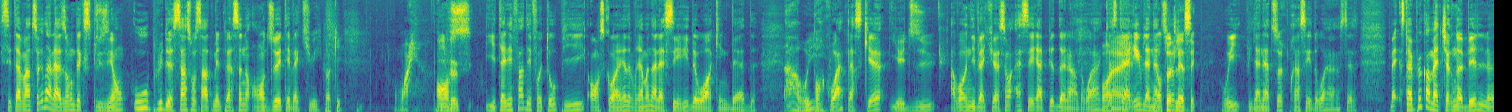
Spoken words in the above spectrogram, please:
qui s'est aventuré dans la zone d'exclusion où plus de 160 000 personnes ont dû être évacuées. OK. Ouais. On Il est allé faire des photos, puis on se croirait vraiment dans la série de Walking Dead. Ah oui. Pourquoi? Parce que il a dû avoir une évacuation assez rapide de l'endroit. Qu'est-ce qui arrive? La Ils ont nature tout laissé. oui, puis la nature prend ses droits. hein. C'est ben, c'est un peu comme à Tchernobyl. là.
